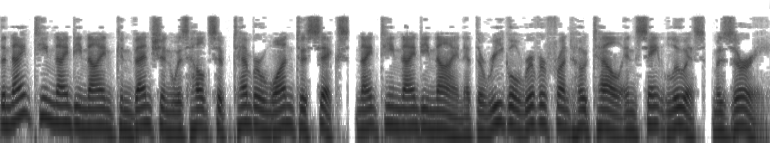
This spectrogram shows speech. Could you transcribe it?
The 1999 convention was held September 1 to 6, 1999 at the Regal Riverfront Hotel in St. Louis, Missouri.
